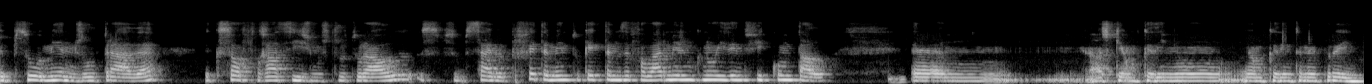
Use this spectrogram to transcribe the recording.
a pessoa menos letrada que sofre de racismo estrutural saiba perfeitamente o que é que estamos a falar, mesmo que não o identifique como tal. Um, acho que é um bocadinho é um bocadinho também por aí.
